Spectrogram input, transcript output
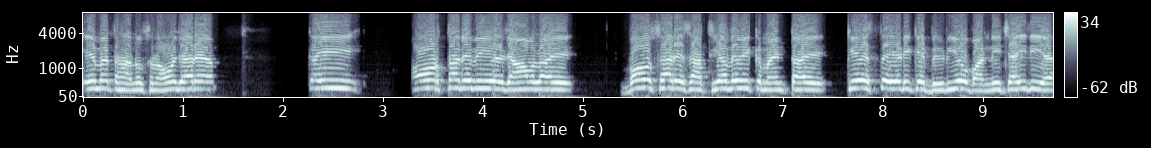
ਇਹ ਮੈਂ ਤੁਹਾਨੂੰ ਸੁਣਾਉਣ ਜਾ ਰਿਹਾ। ਕਈ ਔਰਤਾਂ ਨੇ ਵੀ ਇਲਜ਼ਾਮ ਲਾਏ, ਬਹੁਤ ਸਾਰੇ ਸਾਥੀਆਂ ਦੇ ਵੀ ਕਮੈਂਟ ਆਏ ਕਿ ਇਸ ਤੇ ਜਿਹੜੀ ਕਿ ਵੀਡੀਓ ਬਣਨੀ ਚਾਹੀਦੀ ਹੈ।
